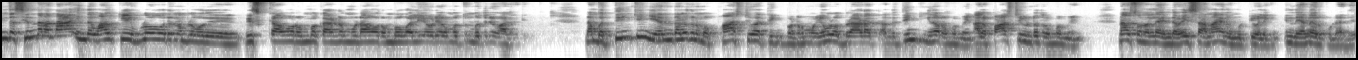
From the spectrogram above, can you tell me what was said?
இந்த சிந்தனை தான் இந்த வாழ்க்கையை இவ்வளோ ஒரு நம்மள ஒரு ரிஸ்காவோ ரொம்ப கரடமுடாவோ ரொம்ப வலியோடய ரொம்ப துன்பத்திலையும் வாழ்க்கை. நம்ம திங்கிங் எந்த அளவுக்கு நம்ம பாசிட்டிவா திங்க் பண்றோமோ எவ்வளவு பிராடா அந்த திங்கிங் தான் ரொம்ப மெயின் அதில் பாசிட்டிவ்ன்றது ரொம்ப மெயின் நான் சொன்னல இந்த வயசானா எனக்கு முட்டி வலிக்கும். இந்த எண்ணம் இருக்கக்கூடாது.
